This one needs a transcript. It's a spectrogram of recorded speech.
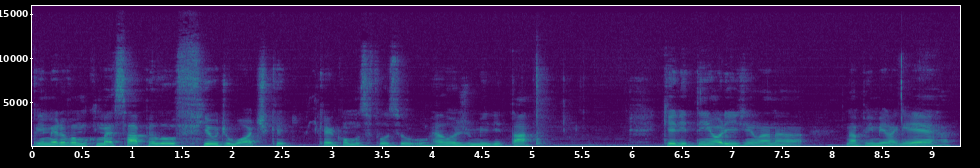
Primeiro vamos começar pelo Field Watch, que, que é como se fosse o relógio militar que ele tem origem lá na, na Primeira Guerra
